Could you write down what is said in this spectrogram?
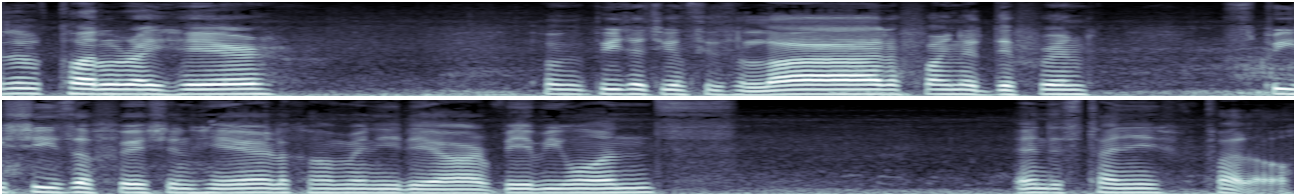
little puddle right here. From the beach, as you can see, there's a lot of different species of fish in here. Look how many there are, baby ones. And this tiny puddle.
